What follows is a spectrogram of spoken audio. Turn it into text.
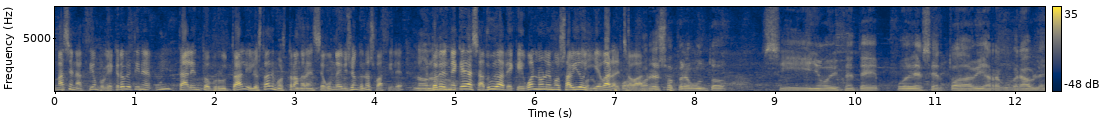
más en acción, porque creo que tiene un talento brutal y lo está demostrando ahora en segunda división, que no es fácil, ¿eh? No, no, Entonces no. me queda esa duda de que igual no le hemos sabido llevar al Por, chaval. por eso pregunto si Íñigo Vicente puede ser todavía recuperable,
